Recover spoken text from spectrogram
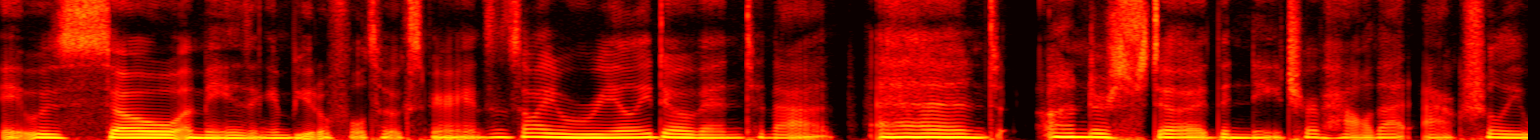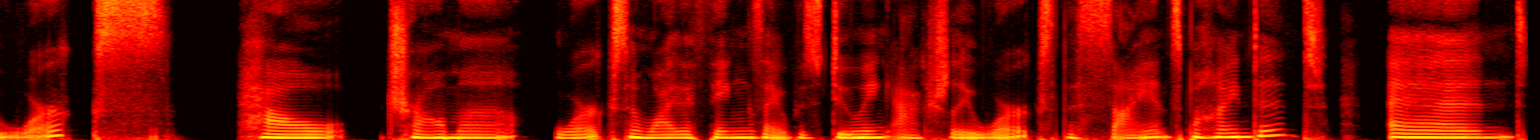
it was so amazing and beautiful to experience. And so I really dove into that and understood the nature of how that actually works, how trauma works, and why the things I was doing actually works, the science behind it. And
